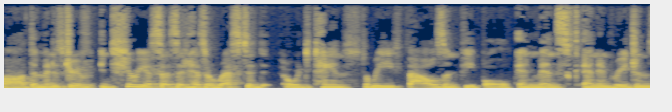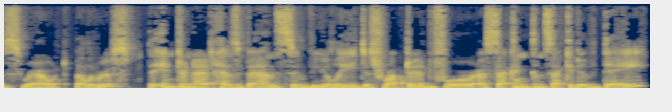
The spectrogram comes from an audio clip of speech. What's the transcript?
Uh, the Ministry of Interior says it has arrested or detained 3,000 people in Minsk and in regions throughout Belarus. The internet has been severely disrupted for a second consecutive day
